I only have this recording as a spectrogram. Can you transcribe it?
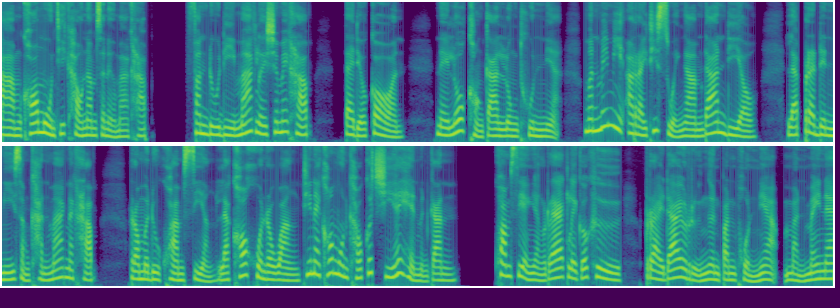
ตามข้อมูลที่เขานำเสนอมาครับ ฟันดูดีมากเลยใช่ไหมครับ แต่เดี๋ยวก่อน ในโลกของการลงทุนเนี่ย มันไม่มีอะไรที่สวยงามด้านเดียว และประเด็นนี้สำคัญมากนะครับ เรามาดูความเสี่ยงและข้อควรระวังที่ในข้อมูลเขาก็ชี้ให้เห็นเหมือนกัน ความเสี่ยงอย่างแรกเลยก็คือ รายได้หรือเงินปันผลเนี่ยมันไม่แน่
